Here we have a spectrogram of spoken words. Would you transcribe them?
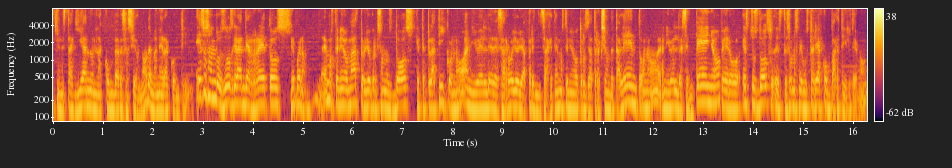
es quien está guiando en la conversación, ¿no? De manera continua. Esos son los dos grandes retos. Que, bueno, hemos tenido más, pero yo creo que son los dos que te platico, ¿no? A nivel de desarrollo y aprendizaje. Hemos tenido otros de atracción de talento, ¿no? A nivel de desempeño, pero estos dos este, son los que me gustaría compartirte, ¿no?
